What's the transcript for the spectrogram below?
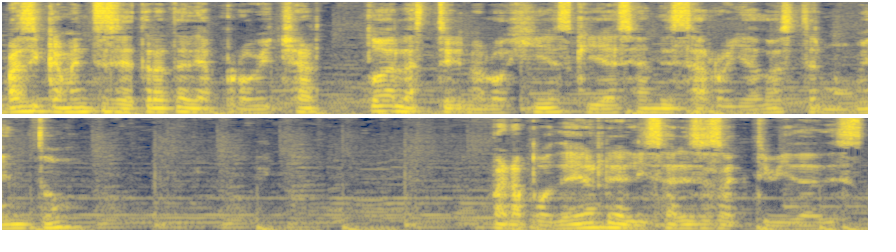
básicamente se trata de aprovechar todas las tecnologías que ya se han desarrollado hasta el momento para poder realizar esas actividades.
